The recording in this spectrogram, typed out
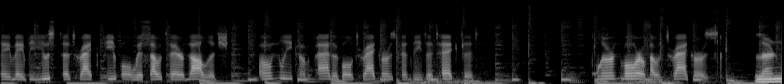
they may be used to track people without their knowledge. Only compatible trackers can be detected. Learn more about trackers. Learn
